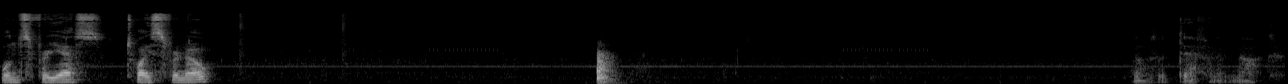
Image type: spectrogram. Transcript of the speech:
once for yes, twice for no? That was a definite knock.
